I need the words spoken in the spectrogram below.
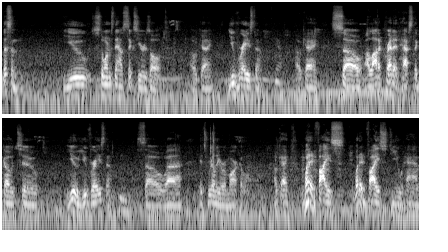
listen, you, Storm's now six years old, okay? You've raised him, Yeah. okay? So a lot of credit has to go to you. You've raised him. So uh, it's really remarkable. Okay. What advice? What advice do you have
